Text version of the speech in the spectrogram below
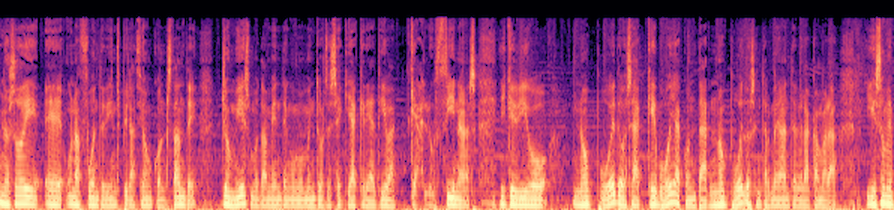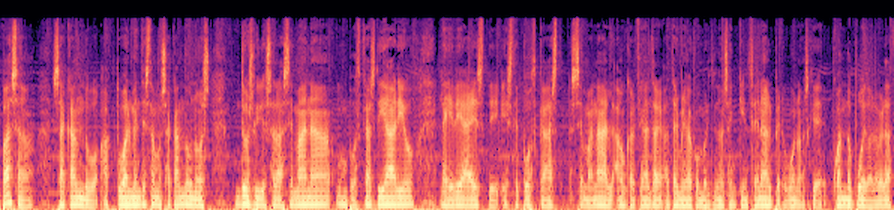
No soy eh, una fuente de inspiración constante. Yo mismo también tengo momentos de sequía creativa que alucinas y que digo, no puedo, o sea, ¿qué voy a contar? No puedo sentarme delante de la cámara. Y eso me pasa sacando, actualmente estamos sacando unos dos vídeos a la semana, un podcast diario. La idea es de este podcast semanal, aunque al final ha terminado convirtiéndose en quincenal, pero bueno, es que cuando puedo, la verdad.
